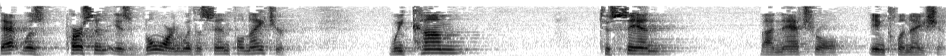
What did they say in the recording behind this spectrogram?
that was person is born with a sinful nature. We come to sin by natural inclination.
